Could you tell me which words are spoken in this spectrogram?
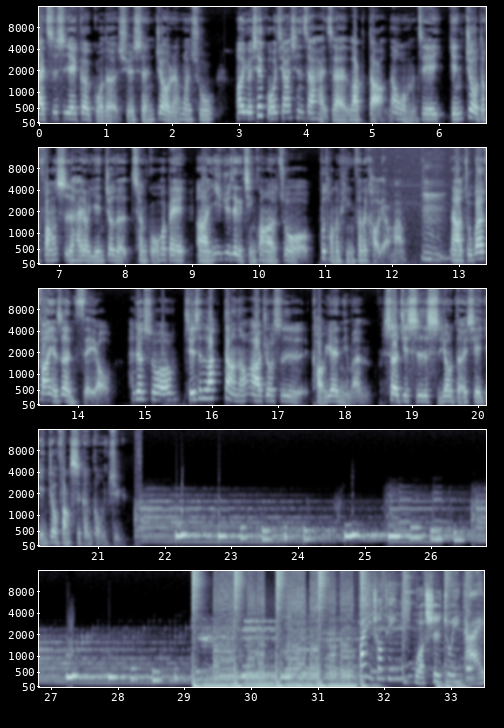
来自世界各国的学生，就有人问出，呃，有些国家现在还在 lockdown，那我们这些研究的方式还有研究的成果会被呃依据这个情况而做不同的评分的考量吗？嗯，那主办方也是很贼哦，他就说，其实 lockdown 的话就是考验你们设计师使用的一些研究方式跟工具。听，我是祝英台。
